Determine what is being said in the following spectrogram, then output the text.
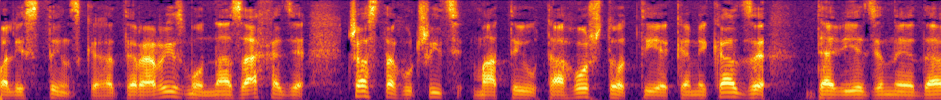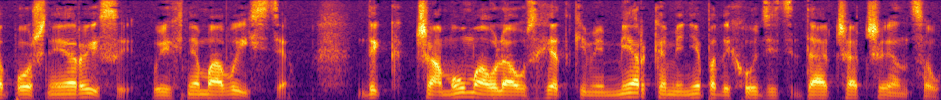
палестынскага тэрарызму на захадзе часта гучыць матыў таго, што тыя камікадзе даведзеныя да апошняй рысы, у іх няма выйсця. Дык чаму, маўляў, з гэткімі меркамі не падыходзіць да чачэнцаў,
